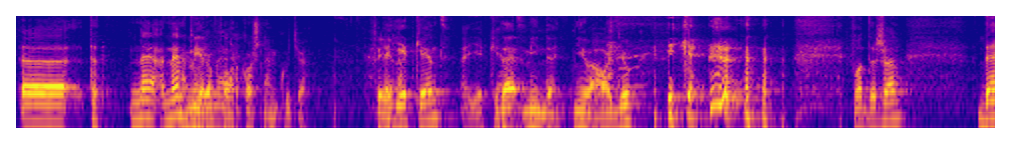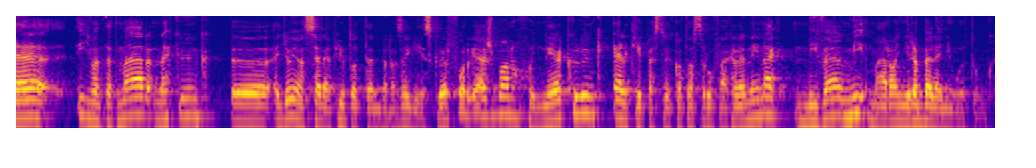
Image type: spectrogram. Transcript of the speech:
Tehát ne, nem hát tudja, miért a farkas nem kutya? Félre. Egyébként, egyébként. De mindegy, nyilván hagyjuk. Igen. Pontosan. De így van, tehát már nekünk ö, egy olyan szerep jutott ebben az egész körforgásban, hogy nélkülünk elképesztő katasztrófák lennének, mivel mi már annyira belenyúltunk.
